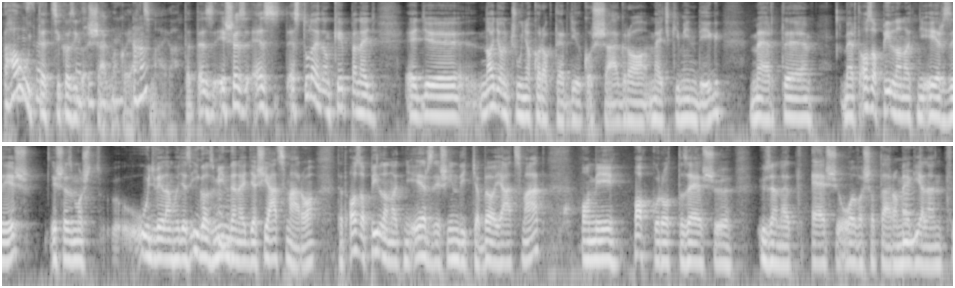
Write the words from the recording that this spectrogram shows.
Ha úgy tetszik, az igazságnak a játszmája. Aha. Tehát ez, és ez, ez, ez tulajdonképpen egy, egy nagyon csúnya karaktergyilkosságra megy ki mindig, mert, mert az a pillanatnyi érzés, és ez most úgy vélem, hogy ez igaz minden egyes játszmára, tehát az a pillanatnyi érzés indítja be a játszmát, ami akkor ott az első üzenet első olvasatára mhm. megjelent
